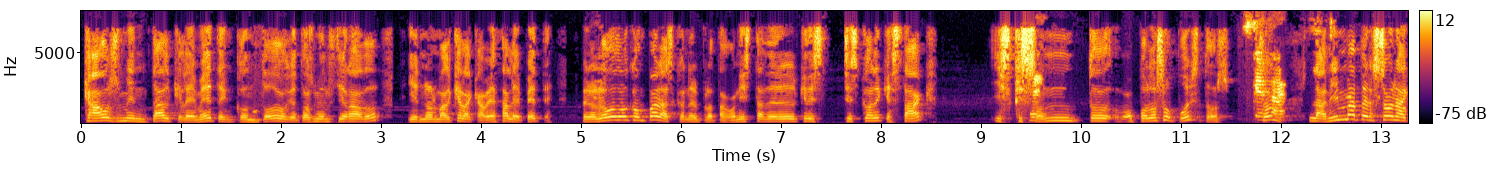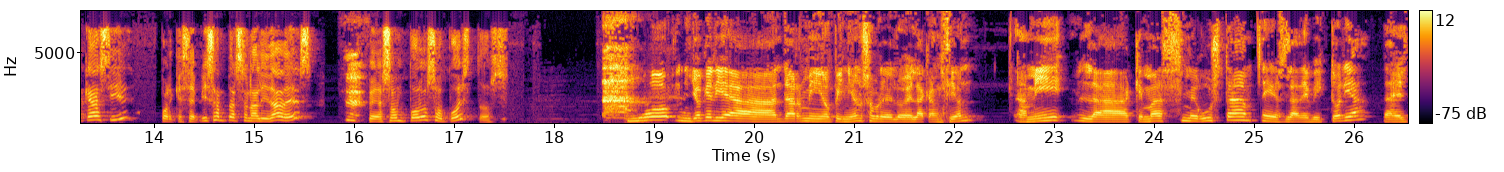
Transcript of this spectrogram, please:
caos mental que le meten con todo lo que tú has mencionado y es normal que la cabeza le pete. Pero luego lo comparas con el protagonista del Crisis Core, que es Zack, es que son polos opuestos. son la misma persona casi, porque se pisan personalidades, hmm. pero son polos opuestos. Yo, yo quería dar mi opinión sobre lo de la canción. A mí la que más me gusta es la de Victoria, la del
